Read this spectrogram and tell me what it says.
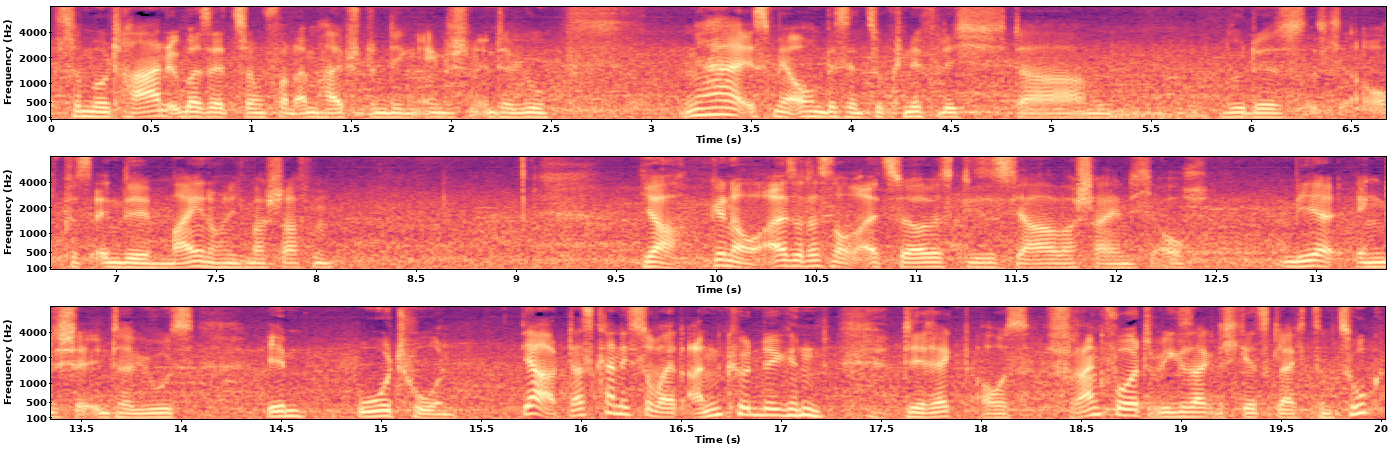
Simultanübersetzung von einem halbstündigen englischen Interview ja, ist mir auch ein bisschen zu knifflig. Da würde es auch bis Ende Mai noch nicht mal schaffen. Ja, genau. Also das noch als Service dieses Jahr wahrscheinlich auch mehr englische Interviews im O-Ton. Ja, das kann ich soweit ankündigen, direkt aus Frankfurt. Wie gesagt, ich gehe jetzt gleich zum Zug.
